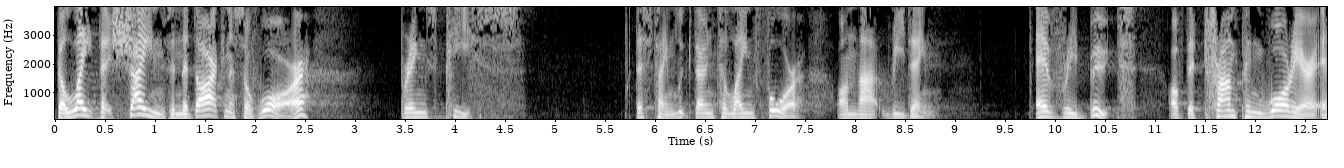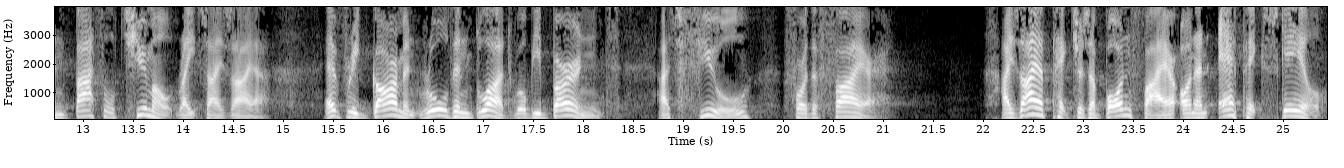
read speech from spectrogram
The light that shines in the darkness of war brings peace. This time, look down to line four on that reading. Every boot of the tramping warrior in battle tumult, writes Isaiah, every garment rolled in blood will be burned as fuel for the fire. Isaiah pictures a bonfire on an epic scale.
